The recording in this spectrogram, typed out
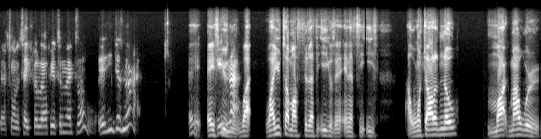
that's going to take Philadelphia to the next level. He's just not. Hey, hey, excuse me. Why why you talking about Philadelphia Eagles and NFC East? I want y'all to know, mark my word,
